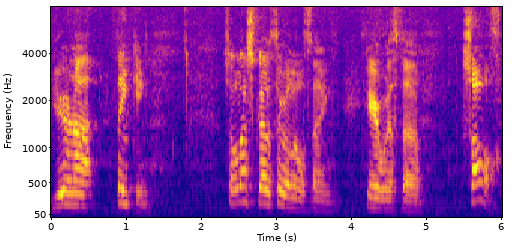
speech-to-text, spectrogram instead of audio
you're not thinking. So let's go through a little thing here with uh, Saul.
